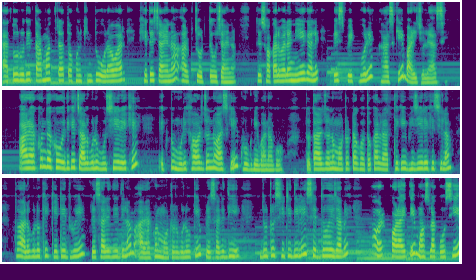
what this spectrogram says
এত রোদের তাপমাত্রা তখন কিন্তু ওরাও আর খেতে চায় না আর চড়তেও চায় না। তো সকালবেলা নিয়ে গেলে বেশ পেট ভরে ঘাস খেয়ে বাড়ি চলে আসে। আর এখন দেখো ওইদিকে চালগুলো গুছিয়ে রেখে একটু মুড়ি খাওয়ার জন্য আজকে ঘুগনি বানাবো। তো তার জন্য মটরটা গতকাল রাত থেকেই ভিজিয়ে রেখেছিলাম। তো আলুগুলোকে কেটে ধুয়ে প্রেসারে দিয়ে দিলাম আর এখন মটরগুলোকে প্রেসারে দিয়ে দুটো সিটি দিলেই সেদ্ধ হয়ে যাবে। পর কড়াইতে মশলা কষিয়ে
